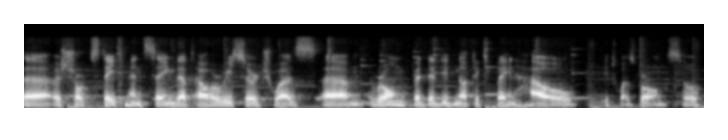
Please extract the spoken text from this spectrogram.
uh, a short statement saying that our research was um, wrong, but they did not explain how it was wrong. So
